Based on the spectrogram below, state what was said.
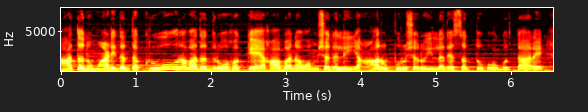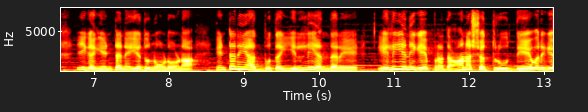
ಆತನು ಮಾಡಿದಂಥ ಕ್ರೂರವಾದ ದ್ರೋಹಕ್ಕೆ ಅಹಾಬನ ವಂಶದಲ್ಲಿ ಯಾರು ಪುರುಷರು ಇಲ್ಲದೆ ಸತ್ತು ಹೋಗುತ್ತಾರೆ. ಈಗ ಎಂಟನೆಯದು ನೋಡೋಣ. ಎಂಟನೆಯ ಅದ್ಭುತ ಎಲ್ಲಿ ಅಂದರೆ ಎಲಿಯನಿಗೆ ಪ್ರಧಾನ ಶತ್ರು ದೇವರಿಗೆ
